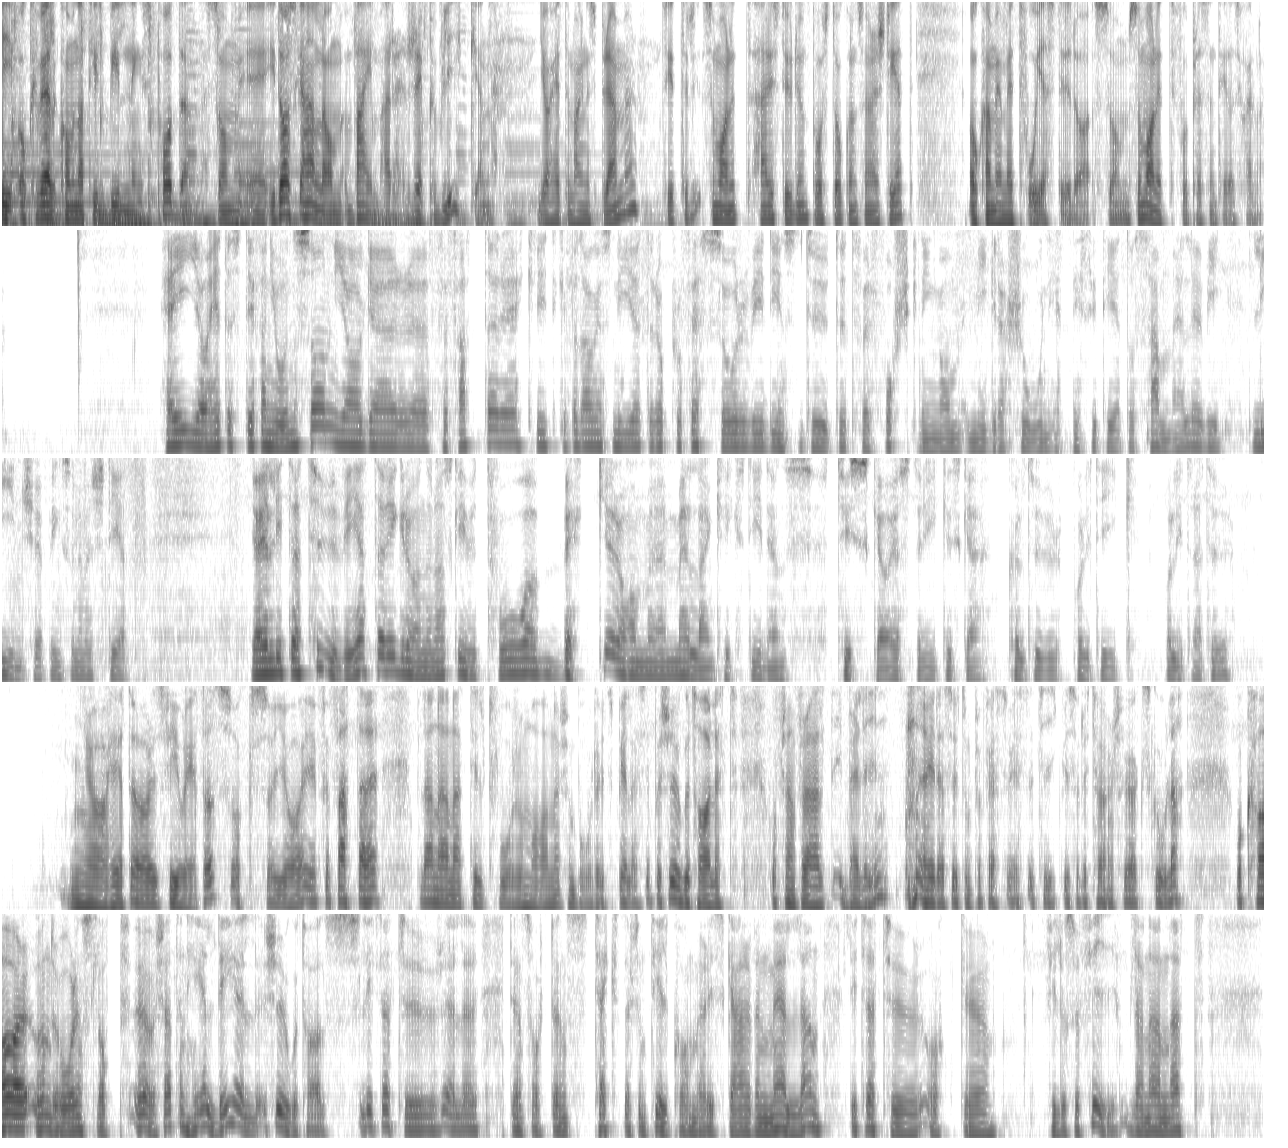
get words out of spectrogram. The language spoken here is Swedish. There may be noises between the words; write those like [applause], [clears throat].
Hej och välkomna till Bildningspodden som eh, idag ska handla om Weimarrepubliken. Jag heter Magnus Bremmer, sitter som vanligt här i studion på Stockholms universitet och har med mig två gäster idag som som vanligt får presentera sig själva. Hej, jag heter Stefan Jonsson. Jag är eh, författare, kritiker på Dagens Nyheter och professor vid Institutet för forskning om migration, etnicitet och samhälle vid Linköpings universitet. Jag är litteraturvetare i grunden och har skrivit två böcker om eh, mellankrigstidens tyska och österrikiska kultur, politik och litteratur. Jag heter Aris Fioretos och jag är författare bland annat till två romaner som båda utspelar sig på 20-talet och framförallt i Berlin. [clears throat] Jag är dessutom professor i estetik vid Södertörns högskola och har under årens lopp översatt en hel del 20-talslitteratur eller den sortens texter som tillkommer i skarven mellan litteratur och eh, filosofi. Bland annat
